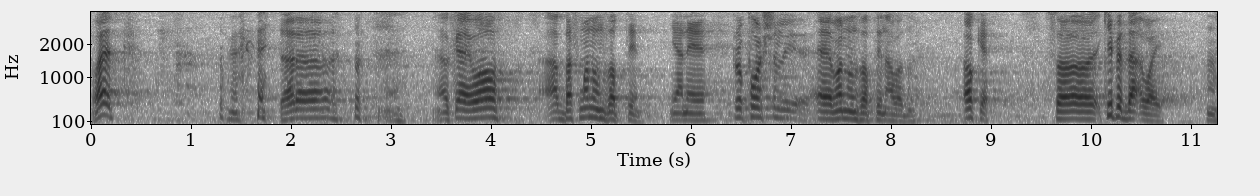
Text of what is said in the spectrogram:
What? Ta-da! Okay, well, uh, بس ما ظابطين يعني Proportionally, uh, ما ظابطين ابدا. Okay, so keep it that way. Huh.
